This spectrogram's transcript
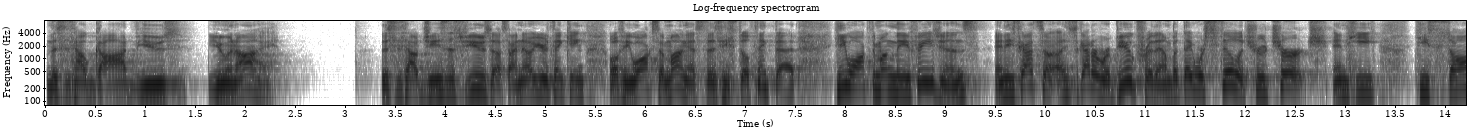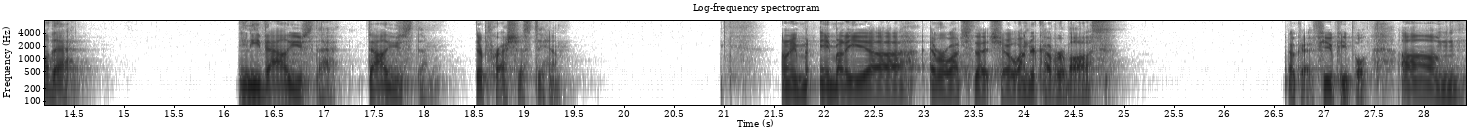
And this is how God views you and I. This is how Jesus views us. I know you're thinking, well, if he walks among us, does he still think that? He walked among the Ephesians and he's got, some, he's got a rebuke for them, but they were still a true church. And he, he saw that. And he values that, values them. They're precious to him. I don't Anybody uh, ever watch that show, Undercover Boss? Okay, a few people. Um,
